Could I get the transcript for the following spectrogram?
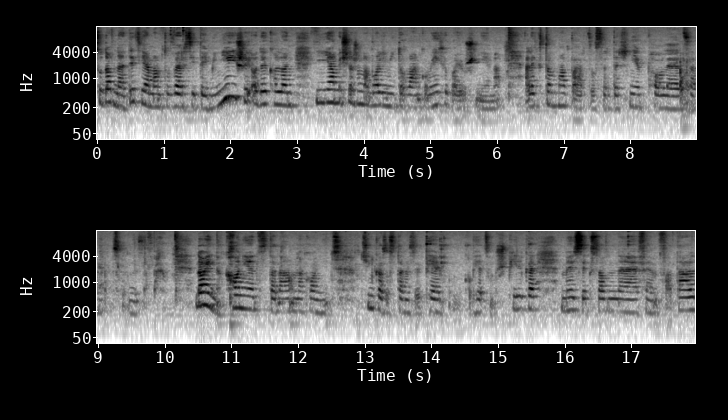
Cudowna edycja, mam tu wersję tej mniejszej od Ecologne i ja myślę, że ona była limitowanką, jej chyba już nie ma, ale kto ma, bardzo serdecznie polecam, cudny zapach. No i na koniec, na koniec. Odcinka zostawiam sobie piękną kobiecą szpilkę, my seksowne femme fatale,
